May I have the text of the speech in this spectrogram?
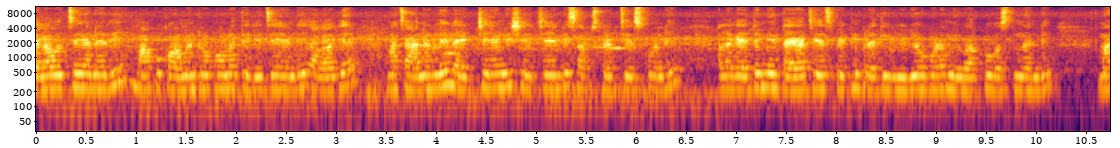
ఎలా వచ్చాయి అనేది మాకు కామెంట్ రూపంలో తెలియజేయండి అలాగే మా ఛానల్ని లైక్ చేయండి షేర్ చేయండి సబ్స్క్రైబ్ చేసుకోండి. అలాగైతే మేము తయారు చేసి పెట్టిన ప్రతి వీడియో కూడా మీ వరకు వస్తుందండి. మా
